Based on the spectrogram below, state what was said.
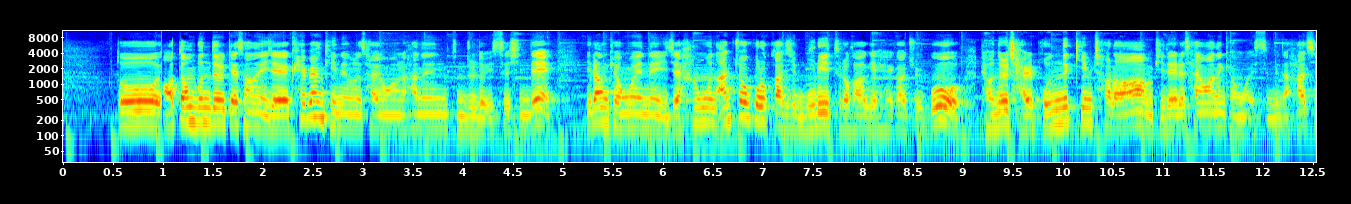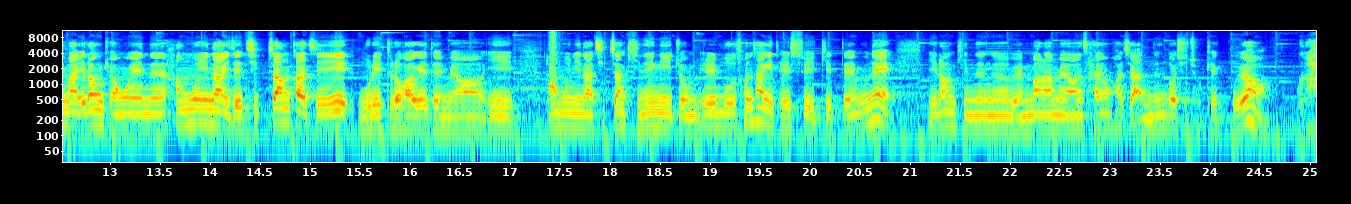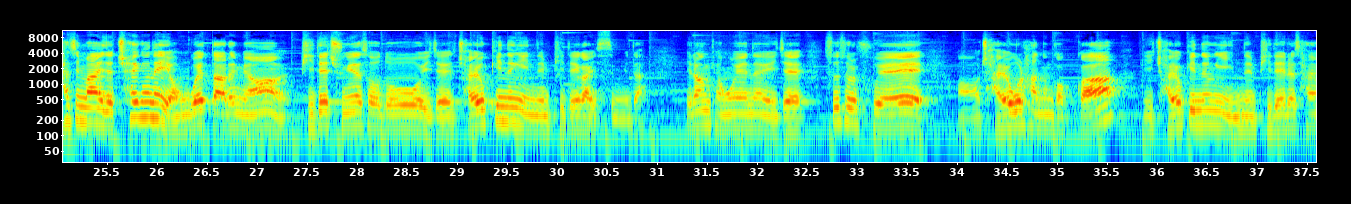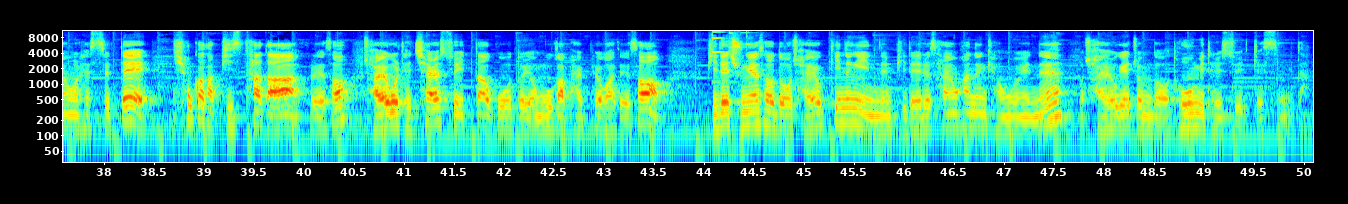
또 어떤 분들께서는 이제 쾌변 기능을 사용을 하는 분들도 있으신데 이런 경우에는 이제 항문 안쪽으로까지 물이 들어가게 해가지고 변을 잘 본 느낌처럼 비데를 사용하는 경우가 있습니다. 하지만 이런 경우에는 항문이나 이제 직장까지 물이 들어가게 되면 이 항문이나 직장 기능이 좀 일부 손상이 될 수 있기 때문에 이런 기능은 웬만하면 사용하지 않는 것이 좋겠고요. 하지만 이제 최근의 연구에 따르면 비대 중에서도 이제 좌욕 기능이 있는 비대가 있습니다. 이런 경우에는 이제 수술 후에 어, 좌욕을 하는 것과 이 좌욕 기능이 있는 비대를 사용을 했을 때 효과가 비슷하다. 그래서 좌욕을 대체할 수 있다고 또 연구가 발표가 돼서 비대 중에서도 좌욕 기능이 있는 비대를 사용하는 경우에는 좌욕에 좀 더 도움이 될 수 있겠습니다.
